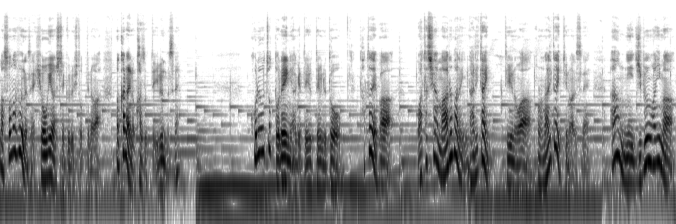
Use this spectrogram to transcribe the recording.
まあ、そんな風にですね、表現をしてくる人っていうのは、まあ、かなりの数っているんですね。これをちょっと例に挙げて言ってみると、例えば、私は〇〇になりたいっていうのは、このなりたいっていうのはですね、暗に自分は今、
